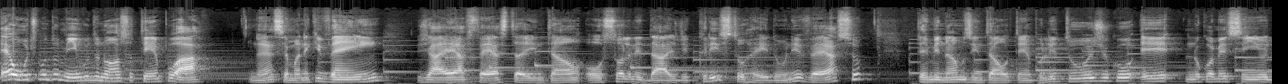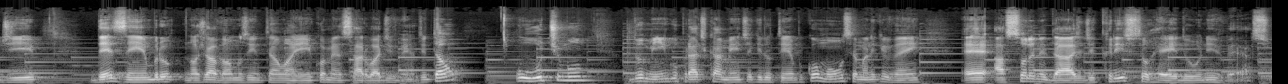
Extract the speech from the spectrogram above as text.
É o último domingo do nosso tempo A, né? Semana que vem já é a festa, então, ou solenidade de Cristo Rei do Universo. Terminamos então o tempo litúrgico e no comecinho de dezembro nós já vamos então aí começar o advento. Então, o último domingo praticamente aqui do tempo comum, semana que vem, é a solenidade de Cristo Rei do Universo.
